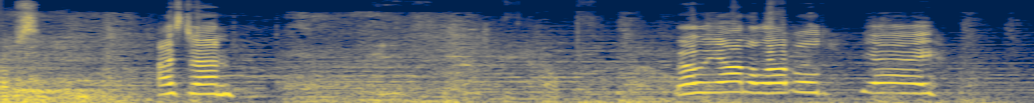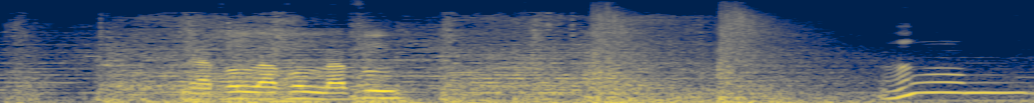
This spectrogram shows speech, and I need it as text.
Oops. Hi, Sten. Leliana leveled! Yay! Level, level, level. Um,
